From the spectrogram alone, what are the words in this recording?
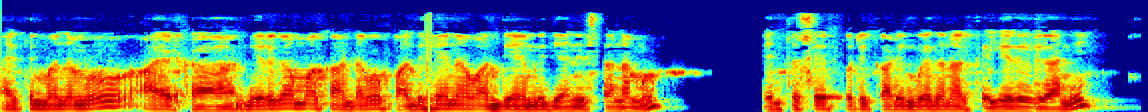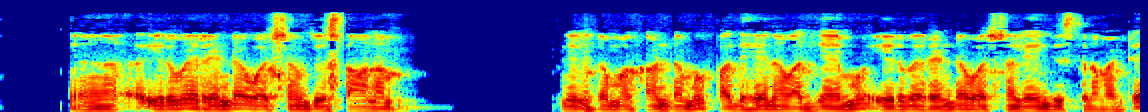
అయితే మనము ఆ యొక్క నిర్గమకాండము పదిహేనవ అధ్యాయాన్ని ధ్యానిస్తున్నాము. ఎంతసేపు రికార్డింగ్ పోయిందో నాకు తెలియదు కానీ ఇరవై రెండవ వచనం చూస్తా ఉన్నాం. నిర్గమకాండము పదిహేనవ అధ్యాయము ఇరవై రెండవ వచనాలు ఏం చూస్తున్నామంటే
